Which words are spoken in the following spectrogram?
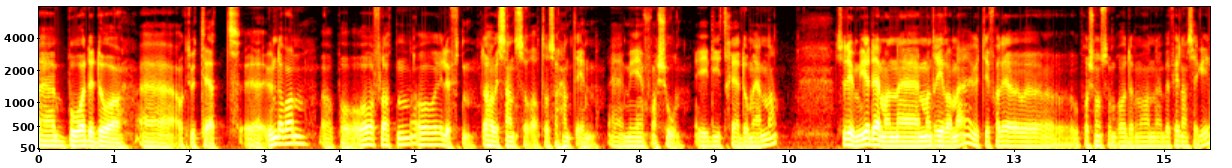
Eh, Både da eh, aktivitet eh, under vann, på overflaten og i luften. Da har vi sensorer til å hente inn mye informasjon i de tre domenene. Så det er mye det man, man driver med ut ifra det operasjonsområdet man befinner seg i.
